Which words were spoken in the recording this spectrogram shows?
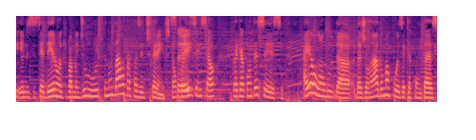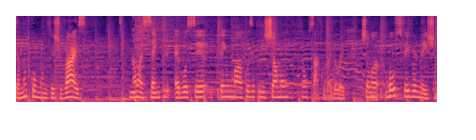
eles cederam o equipamento de luz, porque não dava para fazer diferente. Então, foi Sei. essencial para que acontecesse. Aí, ao longo da, da jornada, uma coisa que acontece, é muito comum em festivais, não é sempre, é você tem uma coisa que eles chamam, é um saco, by the way, chama Most Favored Nation,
